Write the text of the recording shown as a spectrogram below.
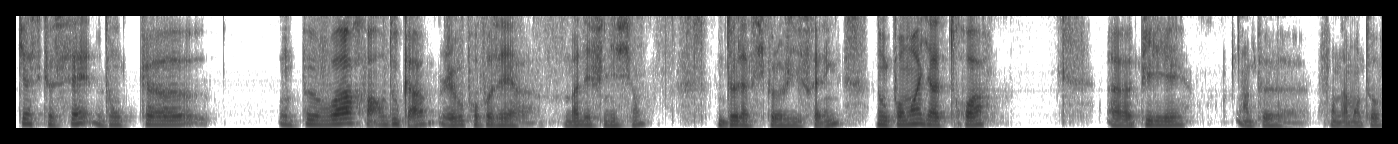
Qu'est-ce que c'est? Donc euh, on peut voir, en tout cas, je vais vous proposer ma définition de la psychologie du trading. Donc pour moi, il y a trois euh, piliers un peu euh, fondamentaux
